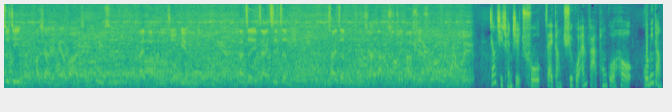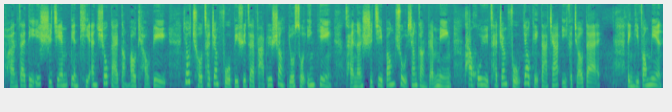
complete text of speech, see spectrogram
至今好像也没有办法请律师来帮他们做辩护。那这里再次证明，蔡政府挺香港是嘴巴说说。江启臣指出，在港区国安法通过后，国民党团在第一时间便提案修改港澳条例，要求蔡政府必须在法律上有所应应，才能实际帮助香港人民。他呼吁蔡政府要给大家一个交代。另一方面，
